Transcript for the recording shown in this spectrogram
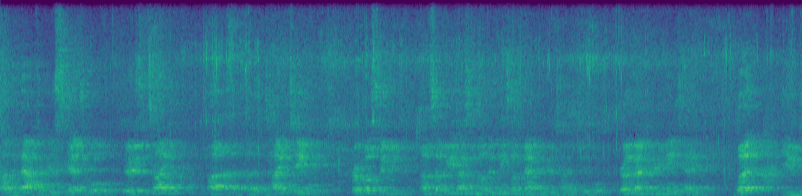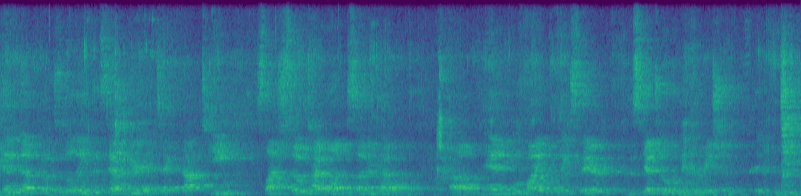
On the back of your schedule, there's a time uh, a timetable for most of you. Um, some of you have some other things on the back of your timetable, or on the back of your name tag. But you can uh, go to the link that's down here at tech.team slash so Taiwan, Southern Taiwan, um, and you will find the links there to the schedule and the information that you need.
